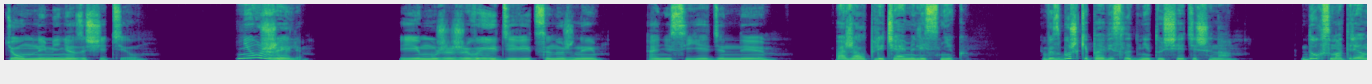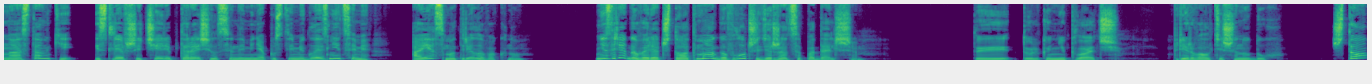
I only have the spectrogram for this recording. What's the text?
Темный меня защитил. Неужели? Им уже живые девицы нужны, а не съеденные. Пожал плечами лесник. В избушке повисла гнетущая тишина. Дух смотрел на останки, и слевший череп таращился на меня пустыми глазницами, а я смотрела в окно. Не зря говорят, что от магов лучше держаться подальше. «Ты только не плачь», — прервал тишину дух. «Что?»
